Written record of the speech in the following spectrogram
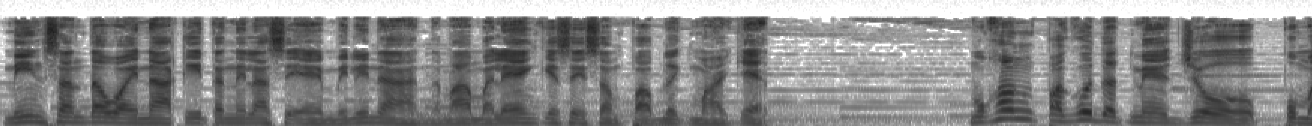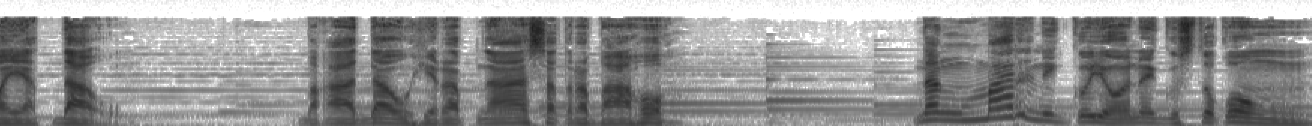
minsan daw ay nakita nila si Emily na namamalengke sa isang public market. Mukhang pagod at medyo pumayat daw. Baka daw hirap na sa trabaho. Nang marinig ko yon ay gusto kong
